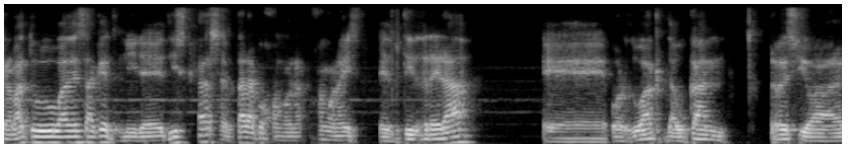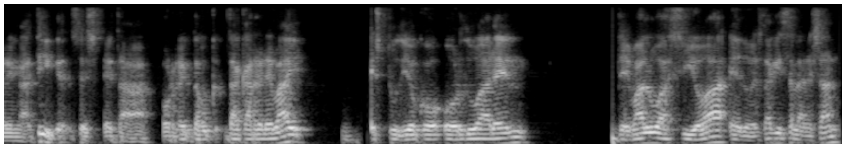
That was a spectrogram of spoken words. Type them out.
grabatu badezaket nire diska, zertarako joango, joango naiz, el tigrera, e, orduak daukan presioaren gatik, ez? Eta horrek dauk, dakar ere bai, estudioko orduaren devaluazioa, edo ez dakizelan esan,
